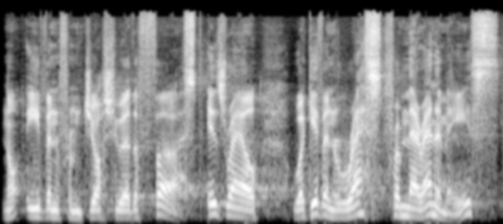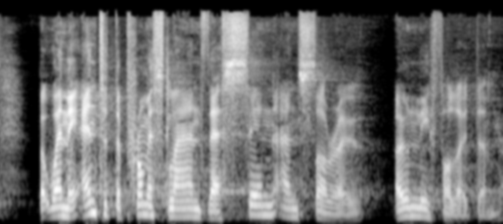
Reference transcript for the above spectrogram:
not even from Joshua the first. Israel were given rest from their enemies, but when they entered the promised land, their sin and sorrow only followed them.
